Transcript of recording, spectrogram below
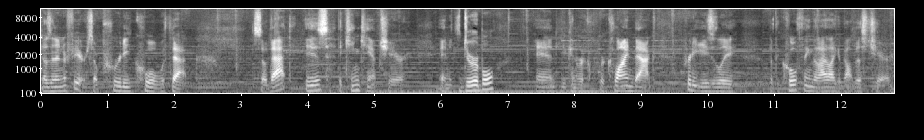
doesn't interfere. So pretty cool with that. So that is the King Camp chair and it's durable and you can rec recline back pretty easily. But the cool thing that I like about this chair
